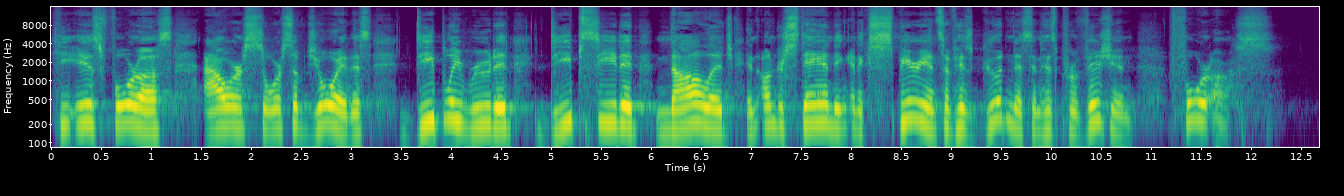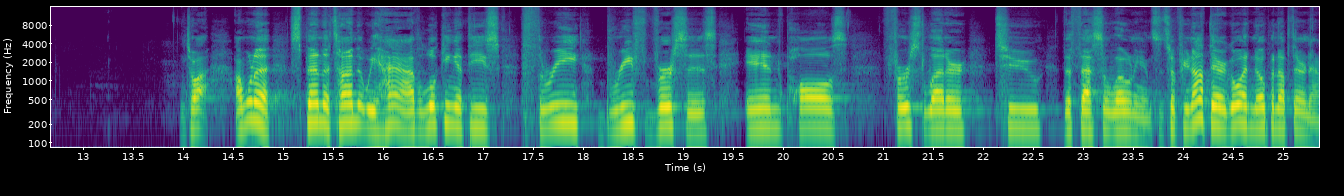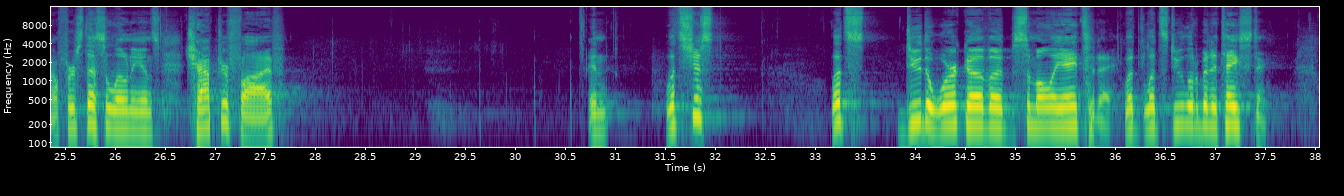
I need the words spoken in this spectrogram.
He is for us our source of joy, this deeply rooted, deep seated knowledge and understanding and experience of His goodness and His provision for us. And so I, I want to spend the time that we have looking at these three brief verses in Paul's first letter to the Thessalonians. And so if you're not there, go ahead and open up there now. 1 Thessalonians chapter 5. And let's just let's do the work of a sommelier today. Let, let's do a little bit of tasting.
